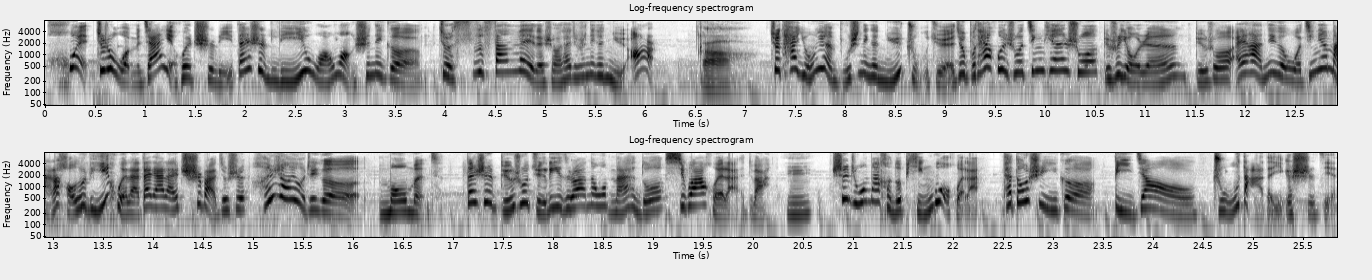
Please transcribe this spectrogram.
会，就是我们家也会吃梨，但是梨往往是那个就是撕番位的时候，它就是那个女二。啊，就她永远不是那个女主角，就不太会说今天说，比如说有人，比如说，哎呀，那个我今天买了好多梨回来，大家来吃吧，就是很少有这个 moment。但是比如说举个例子说，啊那我买很多西瓜回来，对吧？嗯，甚至我买很多苹果回来，它都是一个比较主打的一个事件。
